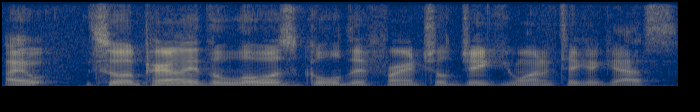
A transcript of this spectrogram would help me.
I so apparently the lowest goal differential. Jake, you want to take a guess?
